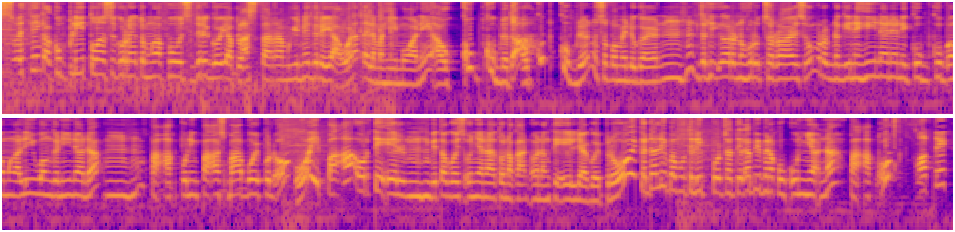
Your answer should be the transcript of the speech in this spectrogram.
So I think akumpleto na siguro nito mga foods dire goy aplastar na mo gini dire awa na tayo mahimo ani aw kubkub na ta aw kubkub na no sa pamidugayon mhm dali ara na hurot sa rice oh murag naginahina na ni kubkub ang mga liwang ganina da mhm paak puning paas baboy pud oh oy paa or tiil mhm bitaw guys unya nato nakaano ng tiil dia goy pero oy kadali ba mo teleport sa tilabi man akong unya na paak oh Atik!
